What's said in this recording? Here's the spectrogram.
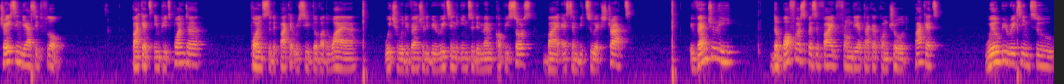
tracing the ACID flow. Packet input pointer points to the packet received over the wire, which would eventually be written into the memcpy source by SMB2 extract. Eventually, the buffer specified from the attacker controlled packet will be written to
